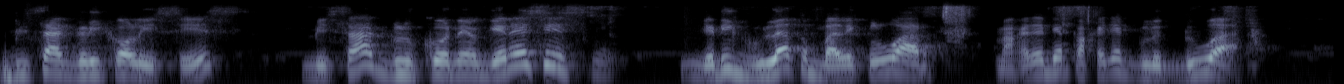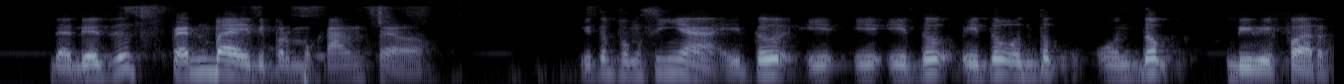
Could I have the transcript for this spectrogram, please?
bisa glikolisis, bisa gluconeogenesis. Jadi gula kembali keluar. Makanya dia pakainya glut 2. Dan dia itu standby di permukaan sel. Itu fungsinya. Itu itu itu untuk untuk deliver.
